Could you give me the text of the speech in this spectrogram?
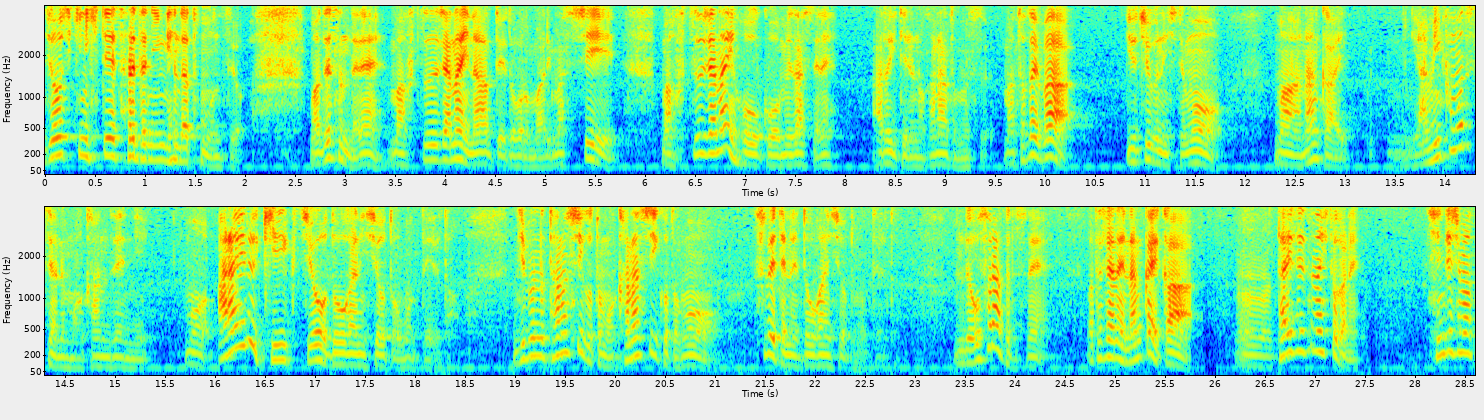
常識に否定された人間だと思うんですよ。まあ、ですんでね、まあ、普通じゃないなというところもありますし、まあ、普通じゃない方向を目指してね、歩いてるのかなと思います。まあ、例えば、YouTube にしてもまあなんかやみくもですよねもう完全に。もうあらゆる切り口を動画にしようと思っていると。自分の楽しいことも悲しいことも全てね動画にしようと思っていると。でおそらくですね私はね何回か、うん、大切な人がね死んでしまっ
